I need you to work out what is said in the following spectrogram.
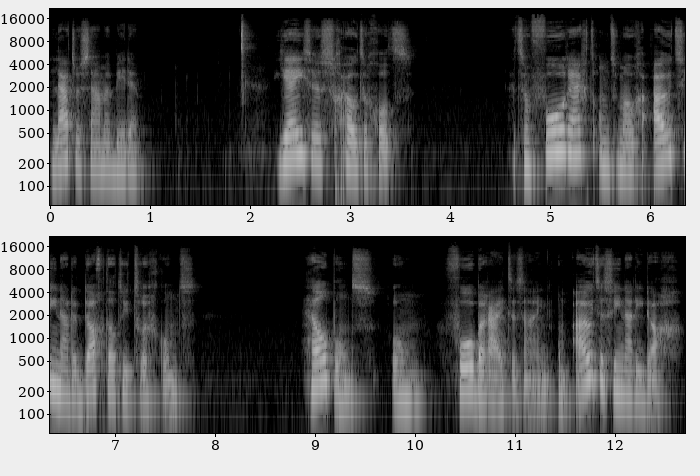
Laten we samen bidden. Jezus, grote God. Het is een voorrecht om te mogen uitzien naar de dag dat u terugkomt. Help ons om voorbereid te zijn, om uit te zien naar die dag,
